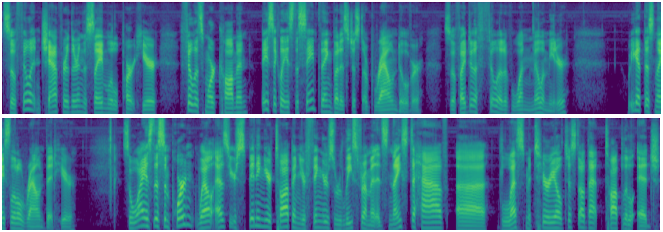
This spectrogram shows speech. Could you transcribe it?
So fillet and chamfer, they're in the same little part here. Fillet's more common. Basically, it's the same thing, but it's just a round over. So if I do a fillet of one millimeter, we get this nice little round bit here. So why is this important? Well, as you're spinning your top and your fingers release from it, it's nice to have uh, less material just on that top little edge.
